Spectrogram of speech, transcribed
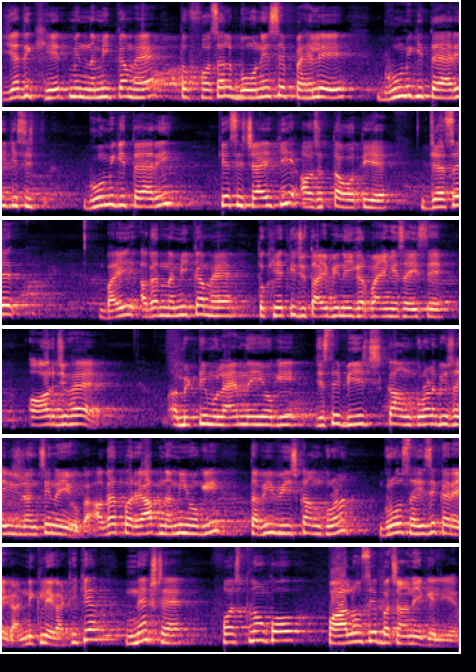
यदि खेत में नमी कम है तो फ़सल बोने से पहले भूमि की तैयारी की भूमि की तैयारी के सिंचाई की आवश्यकता होती है। जैसे, भाई, अगर नमी कम है तो खेत की जुताई भी नहीं कर पाएँगे सही से। और जो है, मिट्टी मुलायम नहीं होगी, जिससे बीज का अंकुरण भी सही ढंग से नहीं होगा। अगर पर्याप्त नमी होगी, तभी बीज का अंकुरण ग्रो सही से करेगा, निकलेगा, ठीक है? नेक्स्ट है, फ़सलों को पालों से बचाने के लिए।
